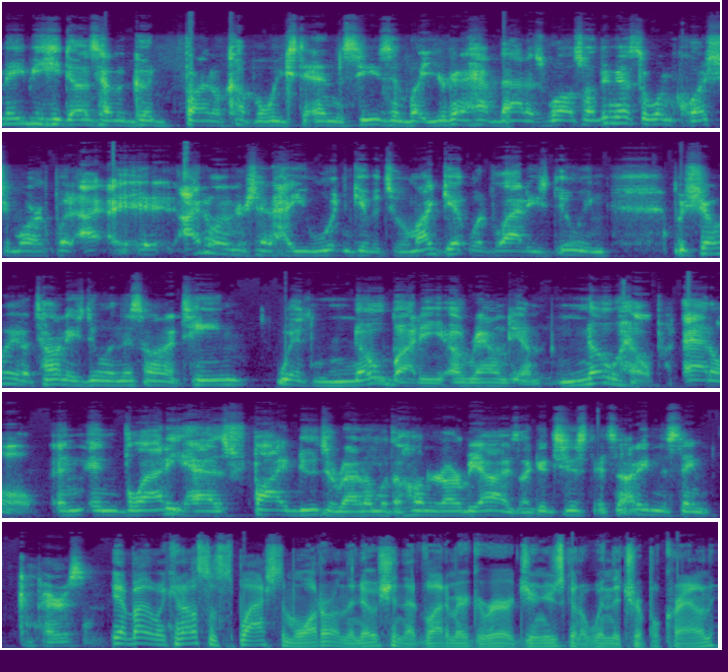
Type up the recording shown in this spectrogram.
maybe he does have a good final couple weeks to end the season. But you're going to have that as well. So I think that's the one question mark. But I I, I don't understand how you wouldn't give it to him. I get what Vladdy's doing, but Shohei Ohtani's doing this on a team with nobody around him, no help at all. And and Vladdy has five dudes around him with 100 RBIs. Like it's just it's not even the same comparison. Yeah, by the way, can I also splash some water on the notion that Vladimir Guerrero Jr. is going to win the Triple Crown.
